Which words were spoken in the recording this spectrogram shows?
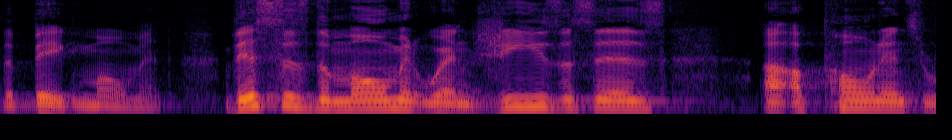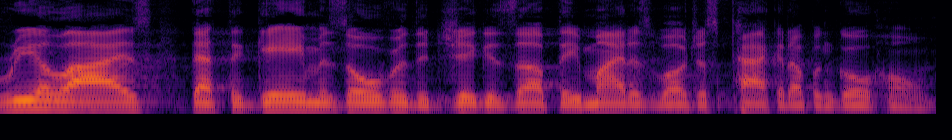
The big moment. This is the moment when Jesus' uh, opponents realize that the game is over, the jig is up, they might as well just pack it up and go home.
